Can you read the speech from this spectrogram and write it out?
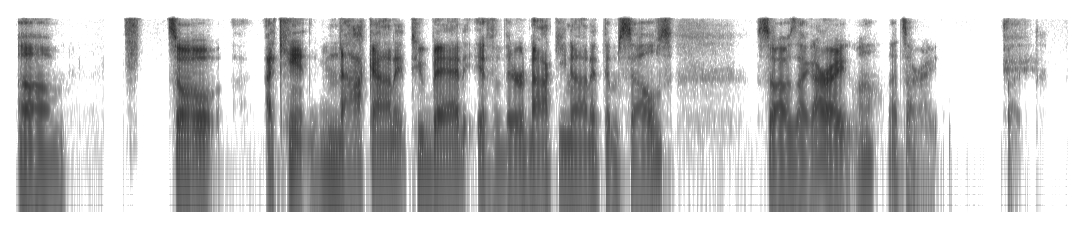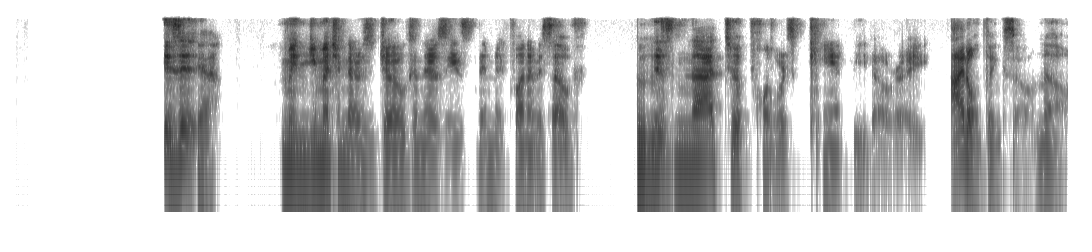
Um, so I can't knock on it too bad if they're knocking on it themselves. So I was like, all right, well, that's all right. But is it? Yeah. I mean, you mentioned there's jokes and there's these they make fun of itself. Mhm. It's not to a point where it can't be though, right? I don't think so. No,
